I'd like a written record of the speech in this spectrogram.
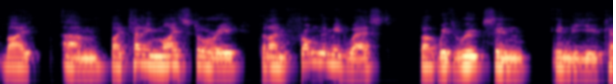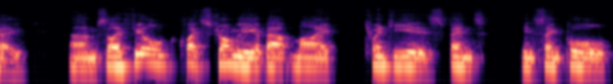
by um, by telling my story that I'm from the Midwest, but with roots in in the UK. Um, so I feel quite strongly about my 20 years spent in St. Paul,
